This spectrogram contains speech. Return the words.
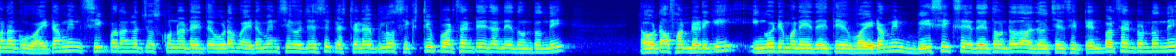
మనకు వైటమిన్ సి పరంగా చూసుకున్నట్టయితే కూడా వైటమిన్ సి వచ్చేసి కస్టర్డ్ యాపిల్లో సిక్స్టీ పర్సెంటేజ్ అనేది ఉంటుంది. అవుట్ ఆఫ్ హండ్రెడ్కి ఇంకోటి మన ఏదైతే వైటమిన్ బి సిక్స్ ఏదైతే ఉంటుందో అది వచ్చేసి టెన్ పర్సెంట్ ఉంటుంది.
